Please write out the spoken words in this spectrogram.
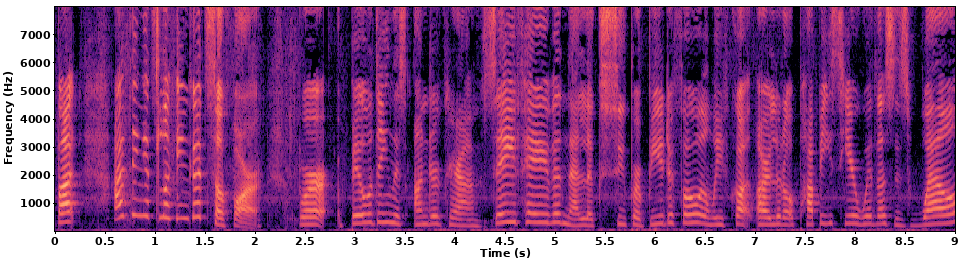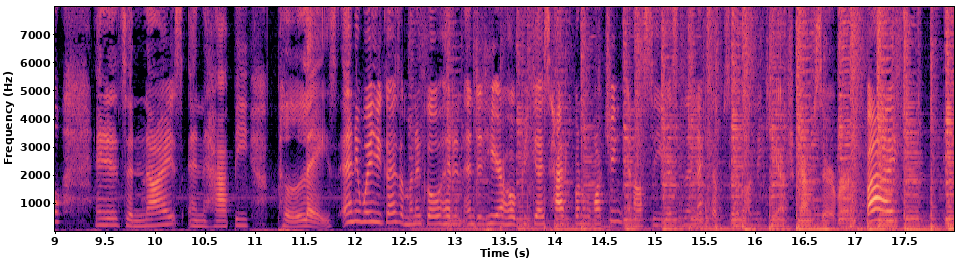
But I think it's looking good so far. We're building this underground safe haven that looks super beautiful and we've got our little puppies here with us as well and it's a nice and happy place. Anyway, you guys, I'm going to go ahead and end it here. I hope you guys had fun watching and I'll see you guys in the next episode on the KaoshKraft server. Bye!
